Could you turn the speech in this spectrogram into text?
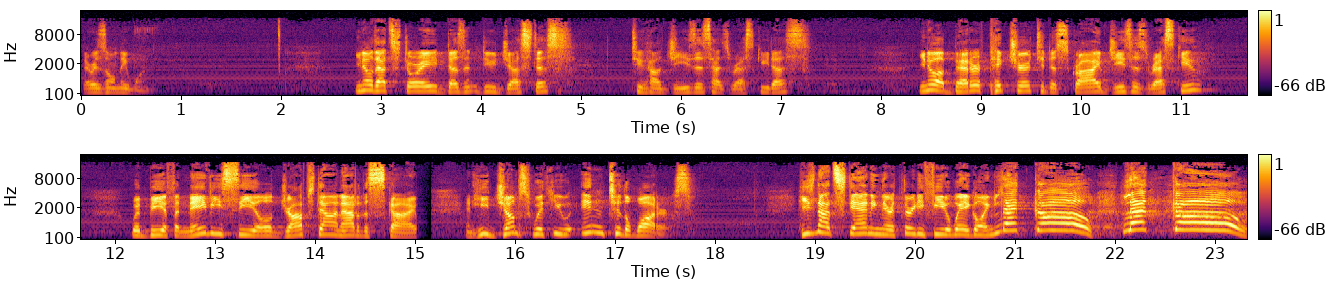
There is only one. You know, that story doesn't do justice to how Jesus has rescued us. You know, a better picture to describe Jesus' rescue would be if a Navy SEAL drops down out of the sky and he jumps with you into the waters. He's not standing there 30 feet away going, Let go, let go.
